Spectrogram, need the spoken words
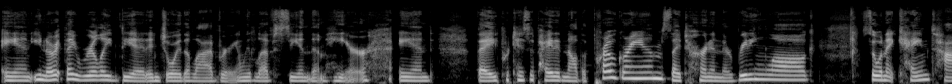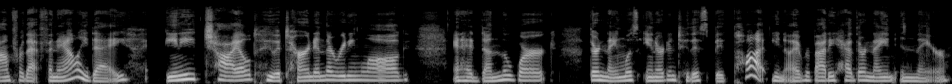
And you know they really did enjoy the library and we loved seeing them here. And they participated in all the programs. They turned in their reading log. So when it came time for that finale day any child who had turned in their reading log and had done the work, their name was entered into this big pot. You know, everybody had their name in there.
